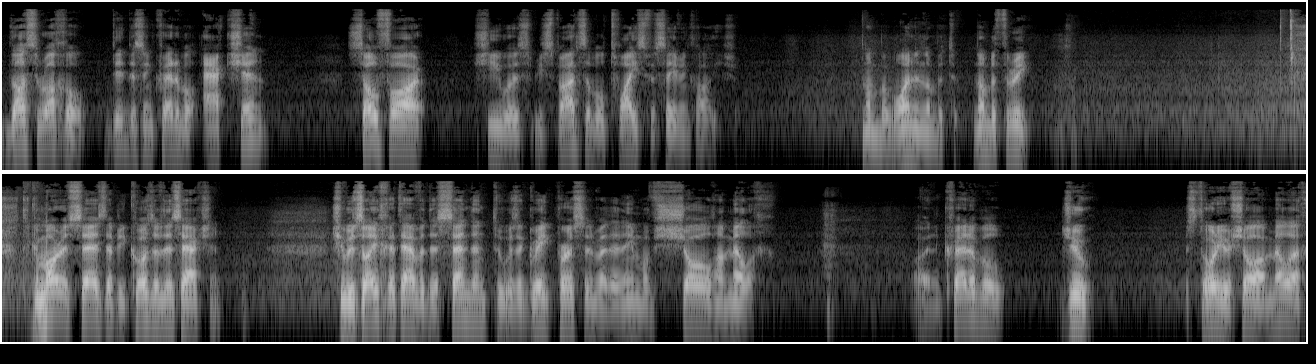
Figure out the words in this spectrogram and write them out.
Thus Rachel did this incredible action. So far, she was responsible twice for saving Klal Yisrael. Number one and number two. Number three. The Gemara says that because of this action, she was zeicha to have a descendant who was a great person by the name of Shaul Hamelech, an incredible Jew. The story of Shaul Hamelech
